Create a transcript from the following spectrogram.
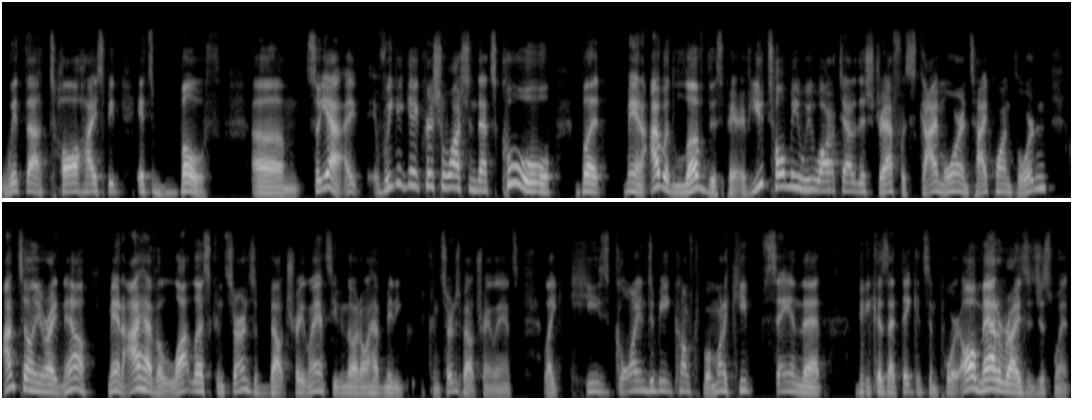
with a tall, high speed. It's both. Um, so yeah, I, if we could get Christian Watson, that's cool. But man, I would love this pair. If you told me we walked out of this draft with Skyy Moore and Tyquan Thornton, I'm telling you right now, man, I have a lot less concerns about Trey Lance, even though I don't have many concerns about Trey Lance. Like he's going to be comfortable. I'm going to keep saying that because I think it's important. Oh, Matt Araiza just went.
